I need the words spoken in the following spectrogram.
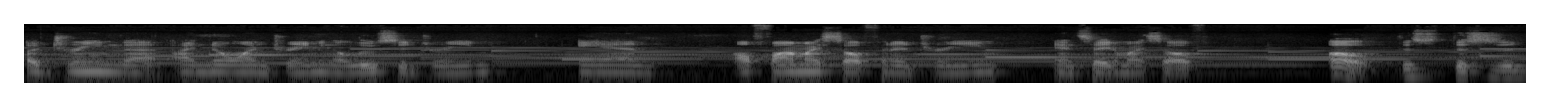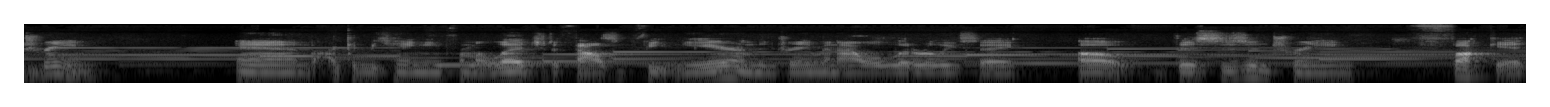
a dream that I know I'm dreaming, a lucid dream, and I'll find myself in a dream and say to myself, "Oh, this this is a dream," and I could be hanging from a ledge a thousand feet in the air in the dream, and I will literally say, "Oh, this is a dream. Fuck it,"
